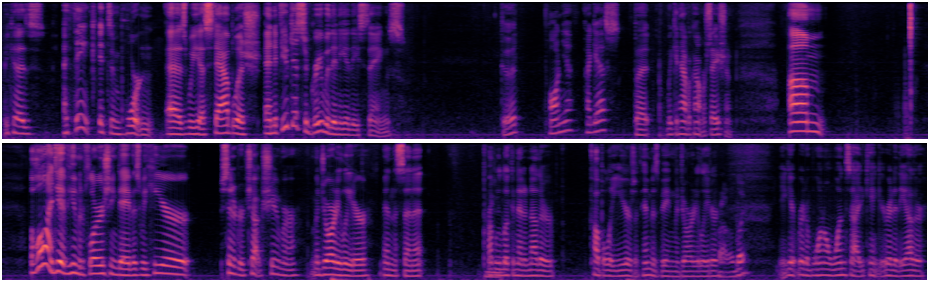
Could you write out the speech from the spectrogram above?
Because I think it's important as we establish, and if you disagree with any of these things, good on you, I guess, but we can have a conversation. Um, the whole idea of human flourishing, Dave, is we hear Senator Chuck Schumer, majority leader in the Senate, probably looking at another couple of years of him as being majority leader. Probably. You get rid of one on one side, you can't get rid of the other.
